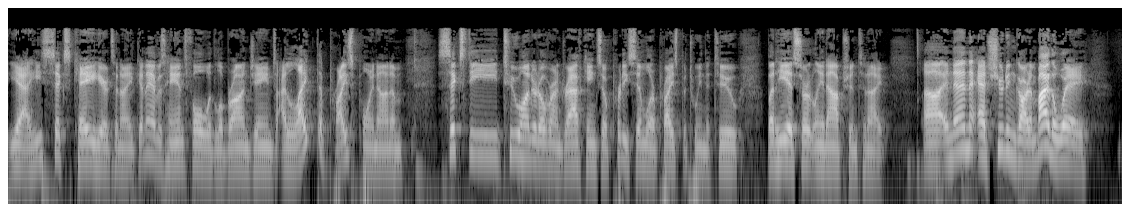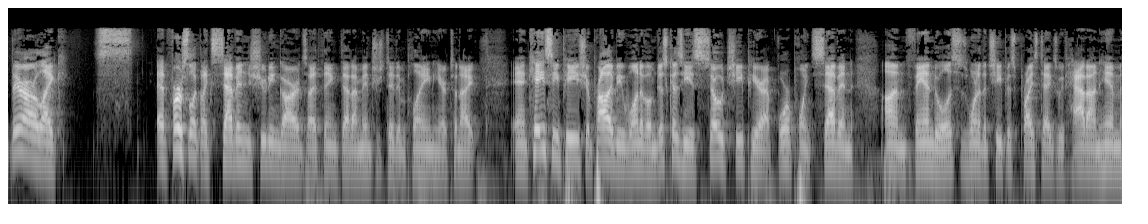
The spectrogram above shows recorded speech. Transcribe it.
yeah, he's 6K here tonight. Going to have his hands full with LeBron James. I like the price point on him. 6200 over on DraftKings, so pretty similar price between the two, but he is certainly an option tonight. Uh, and then at shooting guard, and by the way, there are like at first look like seven shooting guards I think that I'm interested in playing here tonight. And KCP should probably be one of them just because he is so cheap here at 4.7 on FanDuel. This is one of the cheapest price tags we've had on him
